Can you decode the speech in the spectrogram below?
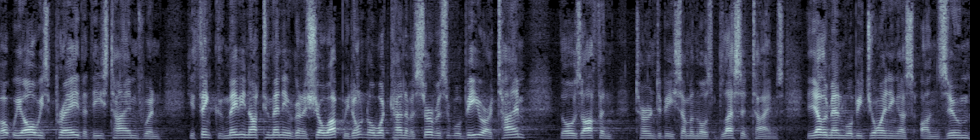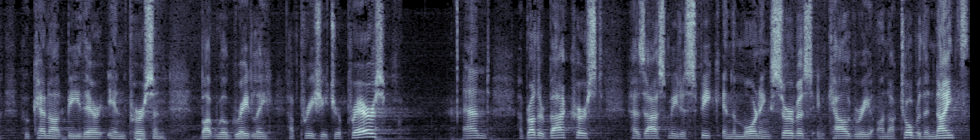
But we always pray that these times when you think maybe not too many are going to show up, we don't know what kind of a service it will be or a time, those often turn to be some of the most blessed times. The other men will be joining us on Zoom who cannot be there in person. but we'll greatly appreciate your prayers. And Brother Backhurst has asked me to speak in the morning service in Calgary on October the 9th,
